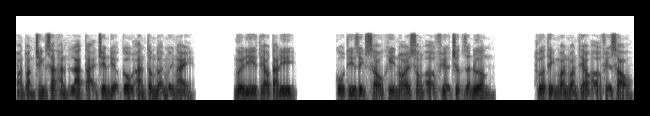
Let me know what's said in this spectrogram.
hoàn toàn chính xác hẳn là tại trên địa cầu an tâm đợi mấy ngày. Ngươi đi theo ta đi. Cổ thị dịch sau khi nói xong ở phía trước dẫn đường, hứa thịnh ngoan ngoan theo ở phía sau.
